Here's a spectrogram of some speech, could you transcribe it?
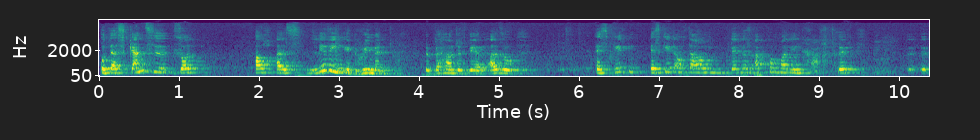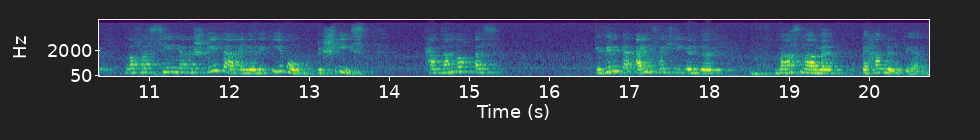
und das Ganze soll auch als Living Agreement äh, behandelt werden. Also es geht, es geht auch darum, wenn das Abkommen mal in Kraft tritt, äh, äh, noch was zehn Jahre später eine Regierung beschließt, kann dann noch als gewinnbeeinträchtigende Maßnahme behandelt werden.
